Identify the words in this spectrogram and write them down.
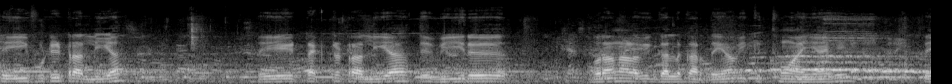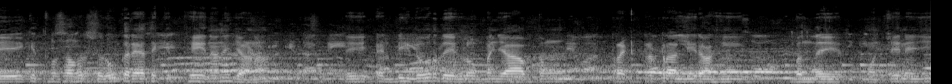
23 ਫੁੱਟੀ ਟਰਾਲੀ ਆ। ਤੇ ਟਰੈਕਟਰ ਟਰਾਲੀ ਆ। ਤੇ ਵੀਰ ਹੋਰਾਂ ਨਾਲ ਵੀ ਗੱਲ ਕਰਦੇ ਆ ਵੀ ਕਿੱਥੋਂ ਆਏ ਆ ਇਹ ਤੇ ਕਿੱਥੋਂ ਸਫ਼ਰ ਸ਼ੁਰੂ ਕਰਿਆ ਤੇ ਕਿੱਥੇ ਇਹਨਾਂ ਨੇ ਜਾਣਾ। ਤੇ ਐਡੀ ਦੂਰ ਦੇਖ ਲਓ ਪੰਜਾਬ ਤੋਂ ਟਰੈਕਟਰ, ਟਰਾਲੀ ਰਾਹੀਂ ਬੰਦੇ ਪਹੁੰਚੇ ਨੇ ਜੀ।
